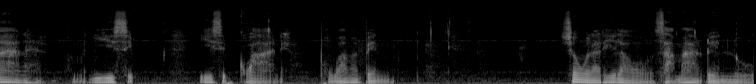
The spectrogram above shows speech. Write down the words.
มากนะฮะประมาณยี่สิบยี่สิบกว่าเนี่ย ผมว่ามันเป็น ช่วงเวลาที่เราสามารถเรียนรู้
